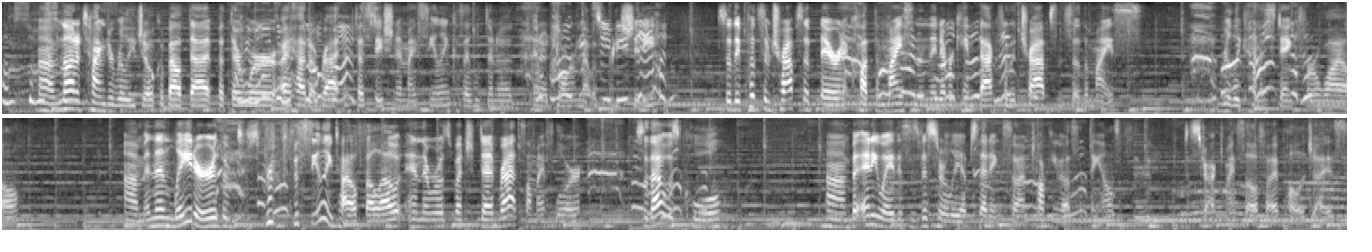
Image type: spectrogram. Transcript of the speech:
I'm so Um, not a time to really joke about that, but there I were I had a rat infestation in my ceiling because I lived in a in a dorm that was pretty shitty. So they put some traps up there and it caught the mice, and then they never came back for the traps, and so the mice really kind of stank for a while. Um, and then later, the, the ceiling tile fell out, and there was a bunch of dead rats on my floor. So that was cool. Um, but anyway, this is viscerally upsetting, so I'm talking about something else to distract myself. I apologize.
